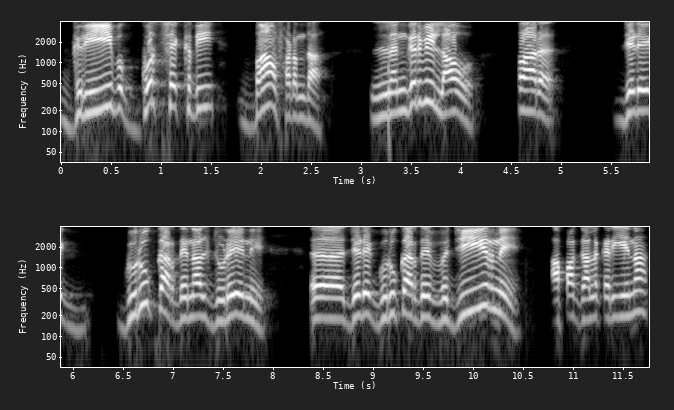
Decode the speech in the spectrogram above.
ਗਰੀਬ ਗੁਰਸਿੱਖ ਦੀ ਬਾਹ ਫੜਨ ਦਾ ਲੰਗਰ ਵੀ ਲਾਓ ਪਰ ਜਿਹੜੇ ਗੁਰੂ ਘਰ ਦੇ ਨਾਲ ਜੁੜੇ ਨੇ ਅ, ਜਿਹੜੇ ਗੁਰੂ ਘਰ ਦੇ ਵਜ਼ੀਰ ਨੇ ਆਪਾਂ ਗੱਲ ਕਰੀਏ ਨਾ,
